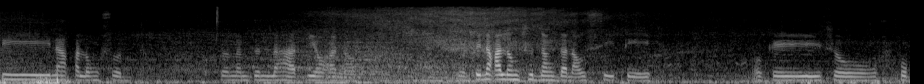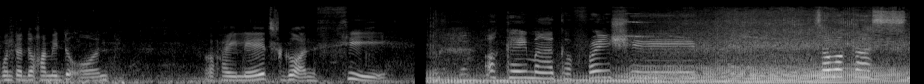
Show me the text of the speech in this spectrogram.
pinakalungsod. So, nandun lahat yung ano, yung pinakalungsod ng Danau City. Okay, so pupunta daw kami doon. Okay, let's go and see. Okay, mga ka-friendship. Sa wakas,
